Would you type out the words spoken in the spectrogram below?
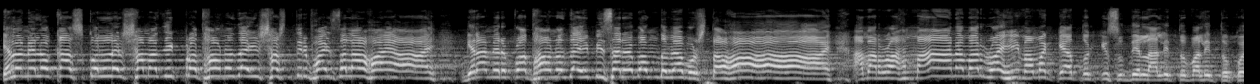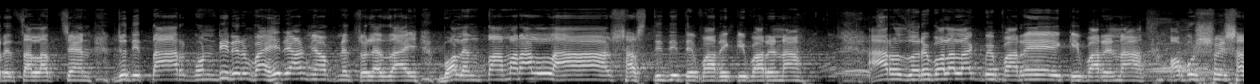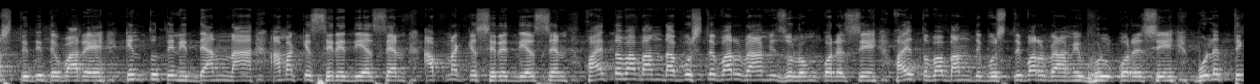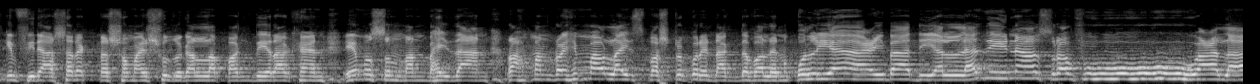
এলোমেলো কাজ করলে সামাজিক প্রথা অনুযায়ী শাস্তির ফয়সলা হয়। গ্রামের প্রথা অনুযায়ী বিচারের বন্ধ ব্যবস্থা হয়। আমার রহমান, আমার রহিম আমাকে এত কিছু দিয়ে লালিত পালিত করে চালাচ্ছেন। যদি তার গন্ডিরের বাহিরে আমি আপনি চলে যাই, বলেন তো আমার আল্লাহ শাস্তি দিতে পারে কি পারে না? আরও জোরে বলা লাগবে পারে কি পারে না? অবশ্যই শাস্তি দিতে পারে, কিন্তু তিনি দেন না। আমাকে ছেড়ে দিয়েছেন, আপনাকে ছেড়ে দিয়েছেন। হয়তোবা বান্দা বুঝতে পারবে আমি জুলুম করেছি, হয়তোবা বান্দি বুঝতে পারবে আমি ভুল করেছি। ভুলের থেকে ফিরে আসার একটা সময় সুযোগ আল্লাহ পাক দিয়ে রাখেন। এ মুসলমান ভাইজান, রহমান রহিম স্পষ্ট করে ডাকতে বলেন কলিয়া ইবাদি আল্লাযিনা আসরাফু আলা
